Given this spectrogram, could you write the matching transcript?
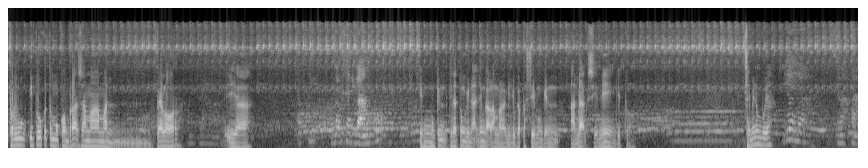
Perlu itu ketemu kobra sama mad pelor. Iya. tapi nggak bisa diganggu yang mungkin kita tungguin aja nggak lama lagi juga pasti mungkin ada ke sini gitu saya minum bu ya. Iya iya. Silahkan.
